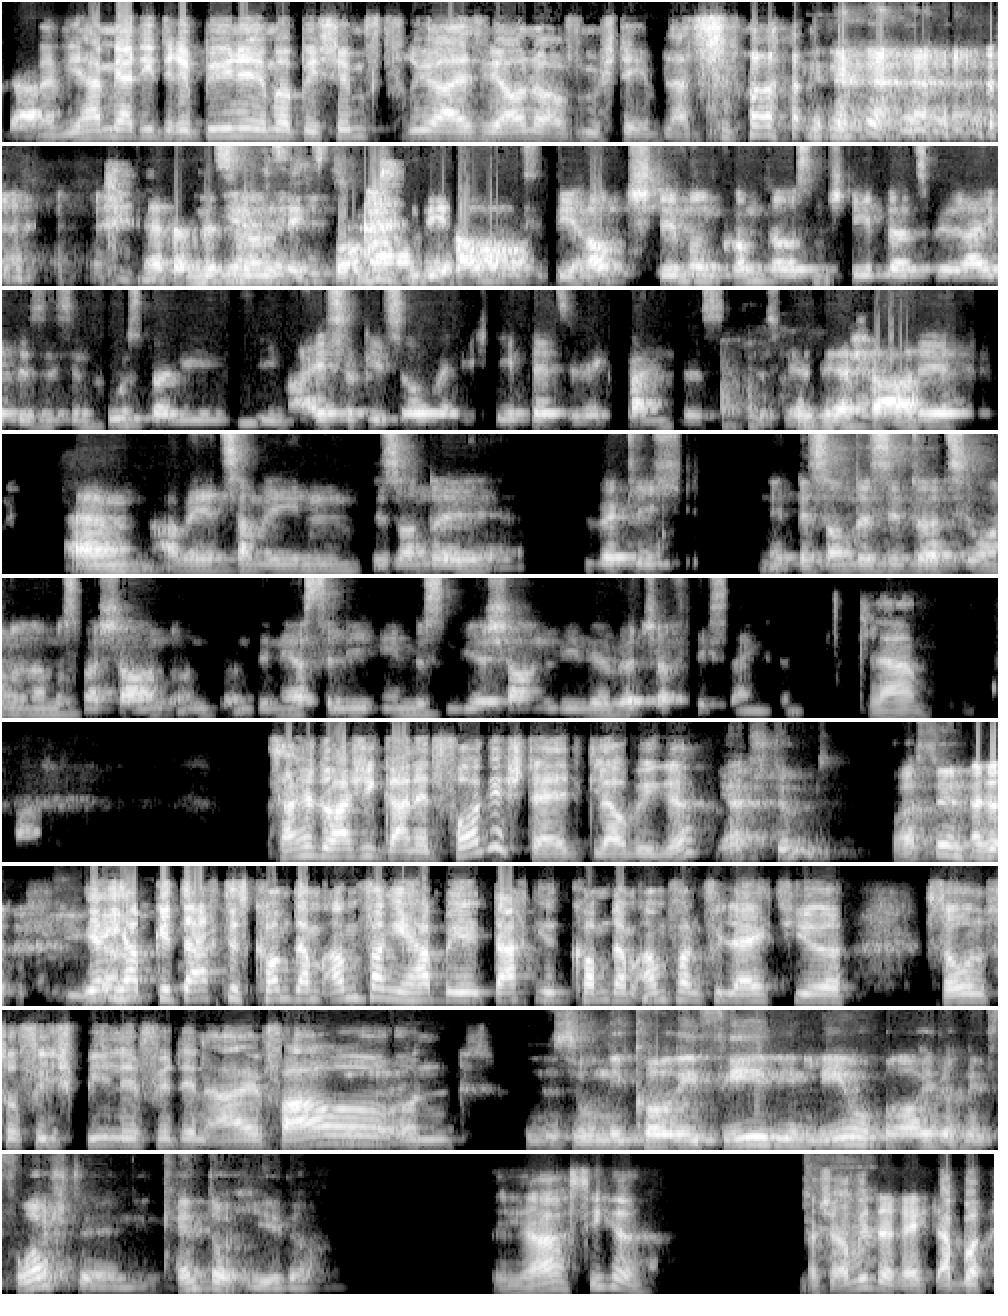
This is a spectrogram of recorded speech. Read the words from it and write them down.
Ja. Weil wir haben ja die Tribüne immer beschimpft, früher als wir auch noch auf dem Stehplatz waren. Ja, da müssen wir uns nichts vormachen. Die, Haupt, die Hauptstimmung kommt aus dem Stehplatzbereich. Das ist im Fußball wie, wie im Eishockey so, wenn die Stehplätze wegfallen, das, das wäre sehr schade. Ähm, aber jetzt haben wir eben besondere, wirklich eine besondere Situation und da muss man schauen und, und in erster Linie müssen wir schauen, wie wir wirtschaftlich sein können. Klar. Sascha, du hast ihn gar nicht vorgestellt, glaube ich, gell? Ja, stimmt. Was denn? Also, ja, ich habe gedacht, es kommt am Anfang. Ich habe gedacht, ihr kommt am Anfang vielleicht hier so und so viele Spiele für den ALV und. So eine Koryphäe wie ein Leo brauche ich doch nicht vorstellen. Den kennt doch jeder. Ja, sicher. Hast auch wieder recht. Aber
